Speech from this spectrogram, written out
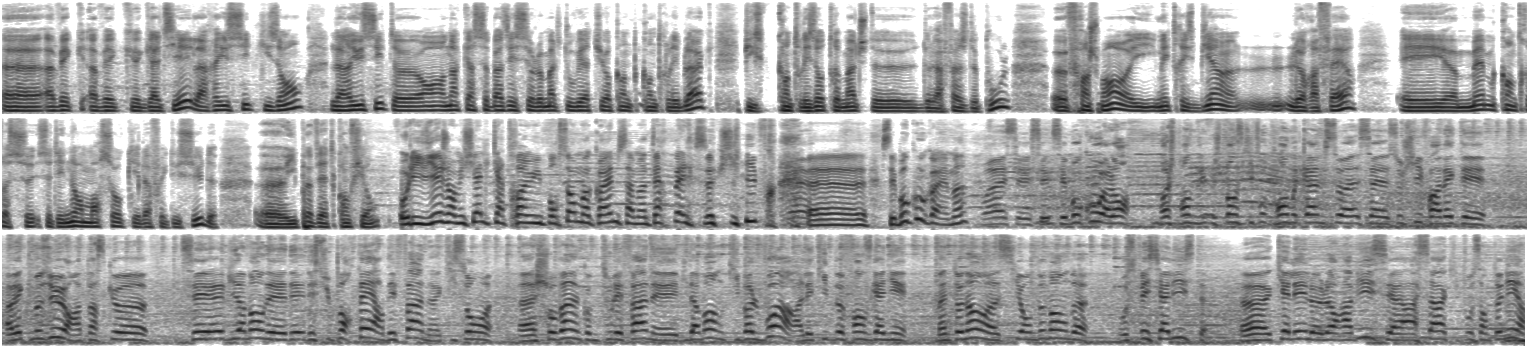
Euh, avec avec Galtier, la réussite qu'ils ont, la réussite, euh, on n'a qu'à se baser sur le match d'ouverture contre, contre les Blacks, puis contre les autres matchs de, de la phase de poule. Euh, franchement, ils maîtrisent bien leur affaire. Et euh, même contre ce, cet énorme morceau qui est l'Afrique du Sud, euh, ils peuvent être confiants. Olivier, Jean-Michel, 88%, moi quand même, ça m'interpelle ce chiffre. Ouais. Euh, c'est beaucoup quand même. Hein ouais, c'est beaucoup. Alors, moi je, prends, je pense qu'il faut prendre quand même ce, ce, ce chiffre avec, des, avec mesure, hein, parce que c'est évidemment des, supporters, des fans qui sont euh, chauvins comme tous les fans et évidemment qui veulent voir l'équipe de France gagner. Maintenant, euh, si on demande aux spécialistes euh, quel est le, leur avis, c'est à ça qu'il faut s'en tenir.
